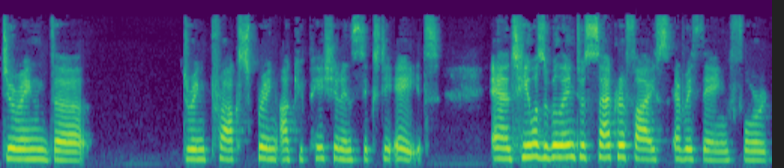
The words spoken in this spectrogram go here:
during the during Prague Spring occupation in '68, and he was willing to sacrifice everything for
